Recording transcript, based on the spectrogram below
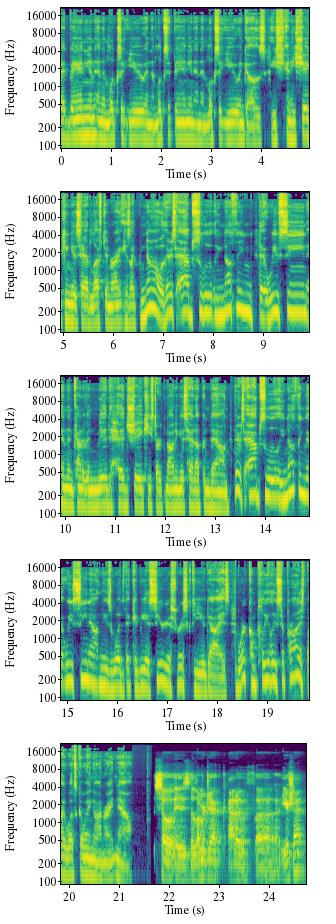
at Banyan and then looks at you and then looks at Banyan and then looks at you and goes, and he's shaking his head left and right. He's like, no, there's absolutely nothing that we've seen. And then kind of in mid head shake, he starts nodding his head up and down. There's absolutely nothing that we've seen out in these woods that could be a serious risk to you guys. We're completely surprised by what's going on right now. So is the lumberjack out of uh, earshot?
